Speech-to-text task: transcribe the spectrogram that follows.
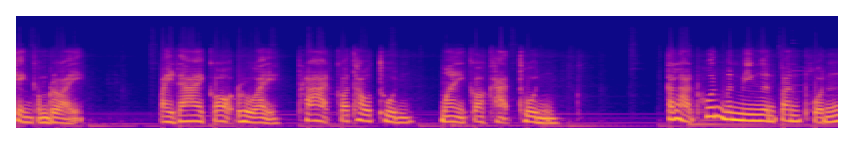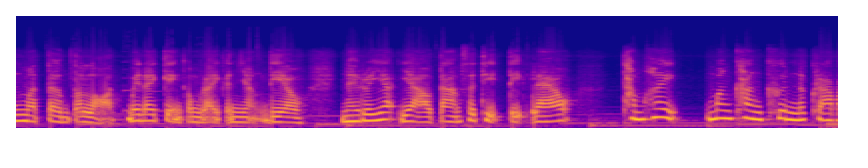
เก่งกำไร ไปได้ก็รวย พลาดก็เท่าทุน ไม่ก็ขาดทุน ตลาดหุ้นมันมีเงินปันผลมาเติมตลอด ไม่ได้เก่งกำไรกันอย่างเดียว ในระยะยาวตามสถิติแล้วทำให้มั่งคั่งขึ้นนะครับ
